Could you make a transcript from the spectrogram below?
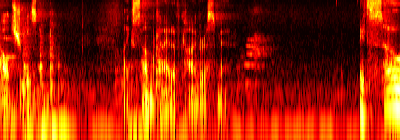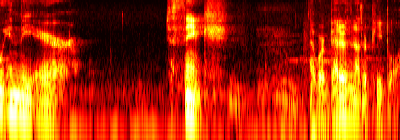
altruism, like some kind of congressman. It's so in the air to think that we're better than other people.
